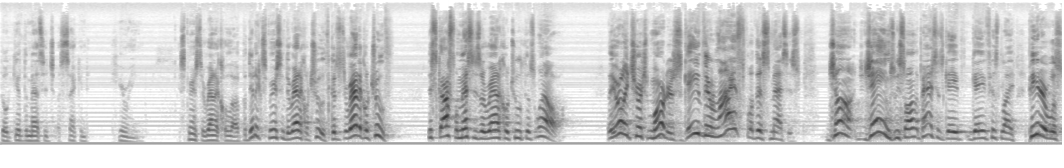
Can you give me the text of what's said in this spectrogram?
They'll give the message a second hearing. Experience the radical love, but then experiencing the radical truth, because it's the radical truth. This gospel message is a radical truth as well. The early church martyrs gave their lives for this message. John, James, we saw in the passage, gave, gave his life. Peter was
